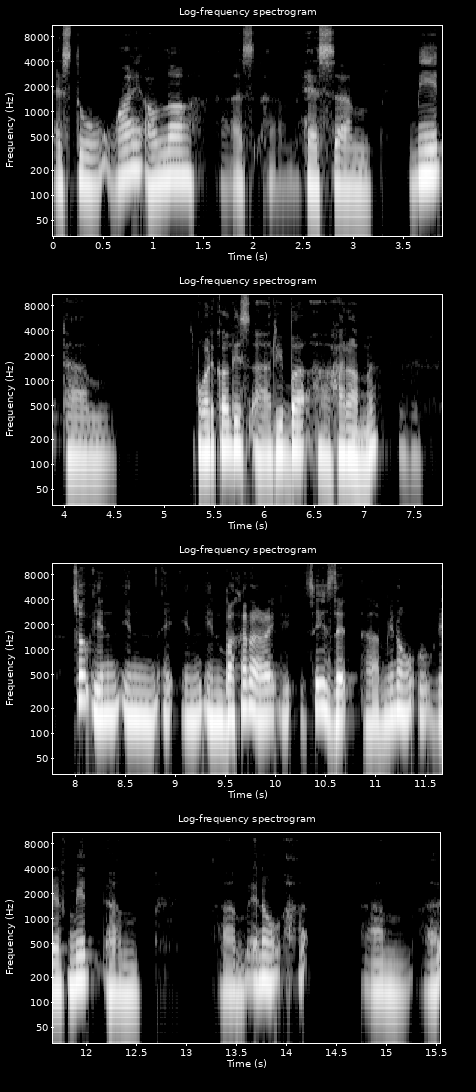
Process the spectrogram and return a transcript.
as to why Allah has, um, has um, made um, what do you call this uh, riba uh, haram. eh? So in in in in Baqarah, right, it says that um, you know we have made um, um, you know uh, uh,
